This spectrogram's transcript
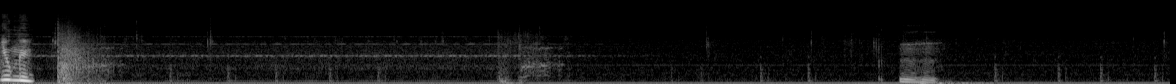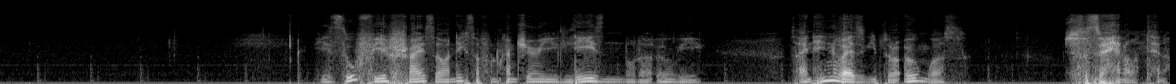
Junge. Mhm. Hier ist so viel Scheiße, aber nichts davon kann ich irgendwie lesen oder irgendwie einen Hinweise gibt oder irgendwas. Das ist ja Hannah Montana.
